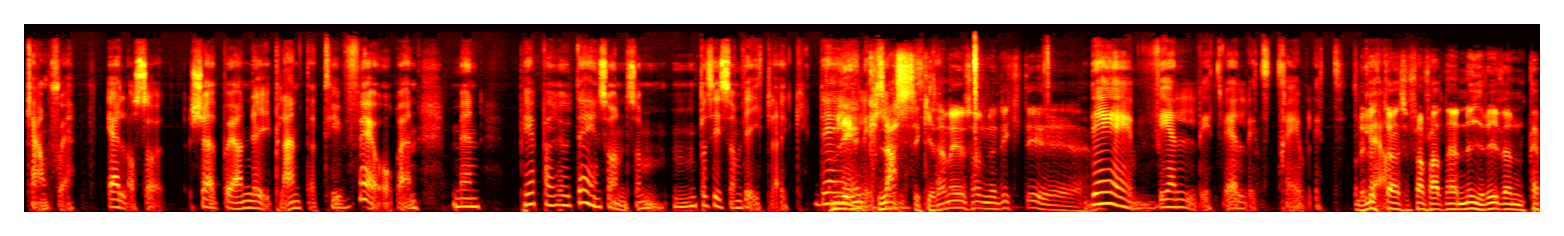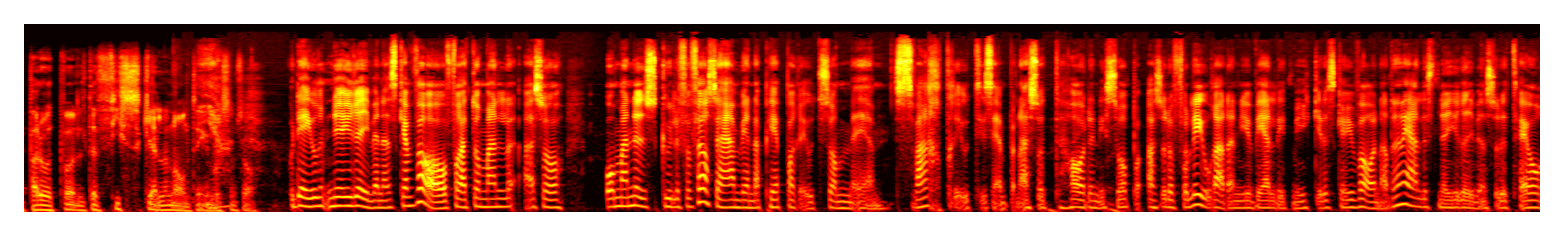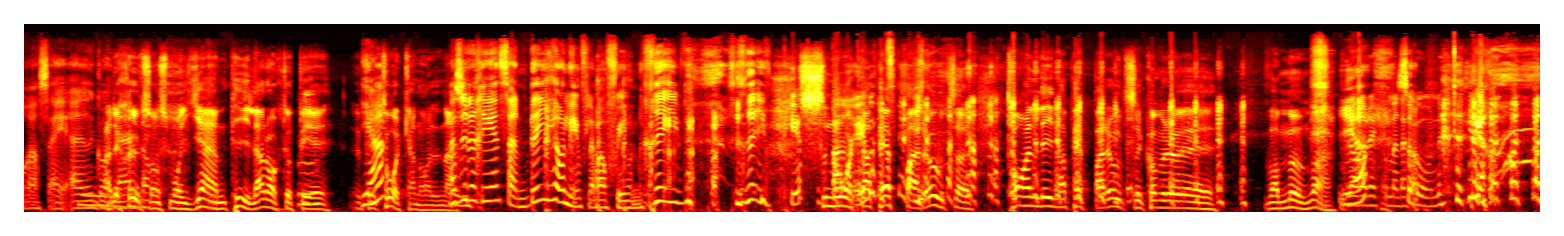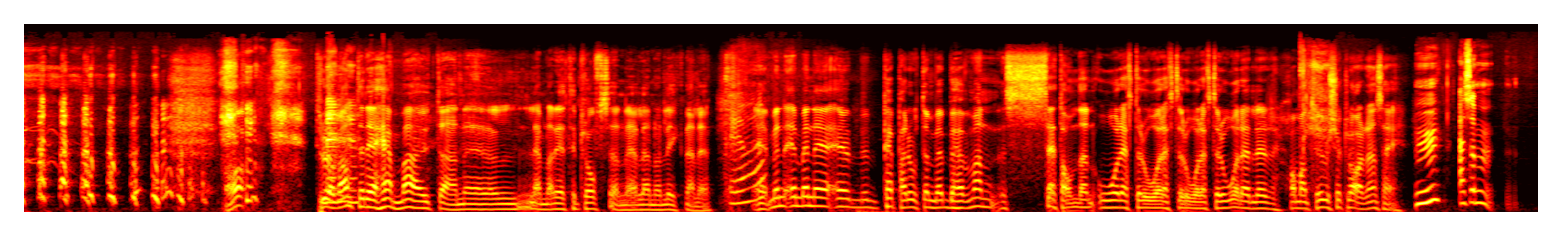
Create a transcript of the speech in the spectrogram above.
kanske. Eller så köper jag en ny planta till våren. Men pepparrot är en sån som, mm, precis som vitlök. Men det är en liksom- klassiker. Den är ju som en riktig... eh, det är väldigt, väldigt trevligt. Och det luktar alltså framförallt när en nyriven pepparrot på lite fisk eller någonting. Ja. Liksom så. och det är ju nyriven den ska vara för att om man, alltså, om man nu skulle få för sig att använda pepparrot som eh, svartrot till exempel, alltså att ha den i soppa, alltså då förlorar den ju väldigt mycket. Det ska ju vara när den är alldeles nyriven så det tårar sig i ögonen. Ja, det skjuts som små järnpilar rakt upp i, upp Mm. Ja. i tårkanalerna. Alltså det rensar en bihåleinflammation. Riv, riv pepparrot. Snorta pepparrot. Så, ta en lina pepparrot så kommer det eh, vara mumma. Bra rekommendation. Ja. Pröva inte det hemma utan eh, lämna det till proffsen eller något liknande. Ja. Eh, Men, eh, men pepparroten, be- behöver man sätta om den år efter år efter år efter år eller har man tur så klarar den sig? Alltså,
